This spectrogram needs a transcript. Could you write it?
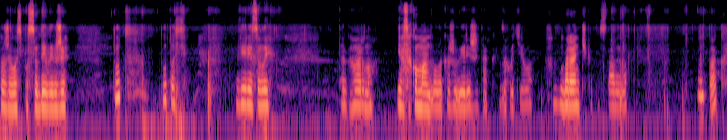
Теж ось посадили вже тут, тут ось вирізали так гарно. Я закомандувала, кажу, виріжи так, захотіла. Баранчика поставила. Ну так.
